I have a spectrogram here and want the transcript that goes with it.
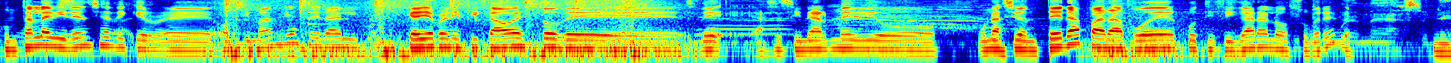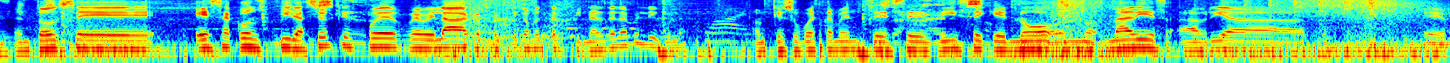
juntar la evidencia de que eh, Ozymandias era el que había planificado esto de, de asesinar medio una ciudad entera para poder justificar a los superhéroes. Entonces, esa conspiración que fue revelada prácticamente al final de la película, aunque supuestamente se dice que no, nadie habría em,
